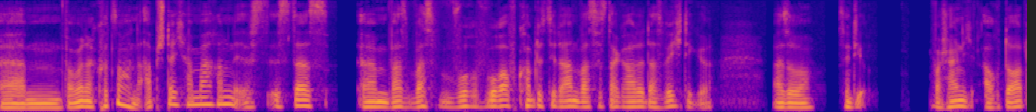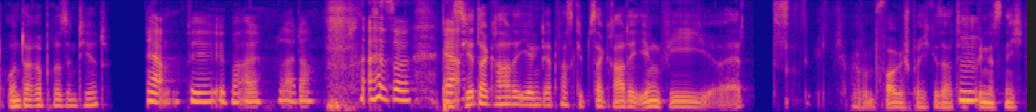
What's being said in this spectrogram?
Ähm, wollen wir da kurz noch einen Abstecher machen? Ist, ist das, ähm, was, was, worauf kommt es dir da an? Was ist da gerade das Wichtige? Also sind die wahrscheinlich auch dort unterrepräsentiert? Ja, wie überall, leider. Also, Passiert ja. da gerade irgendetwas? Gibt es da gerade irgendwie äh, im Vorgespräch gesagt, mhm. ich bin jetzt nicht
